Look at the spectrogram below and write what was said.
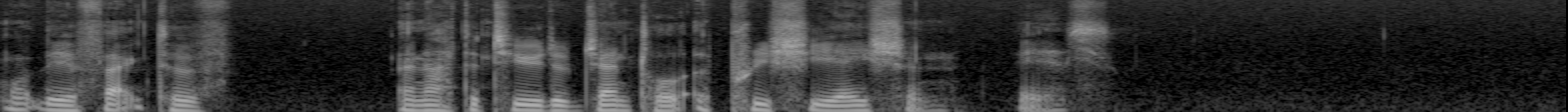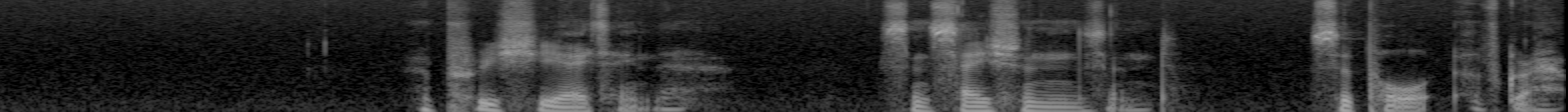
what the effect of an attitude of gentle appreciation is. Appreciating the sensations and support of ground.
